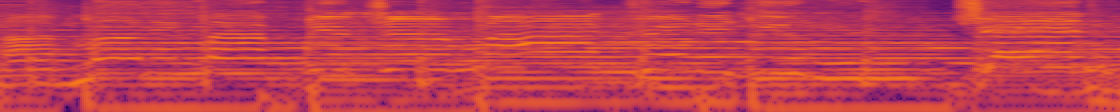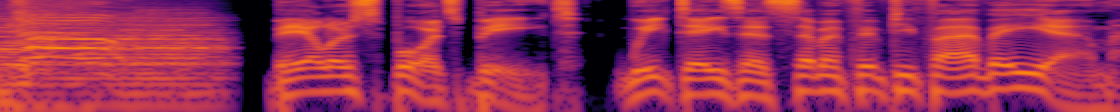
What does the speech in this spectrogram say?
My money, my Baylor Sports Beat, weekdays at 7:55 a.m.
